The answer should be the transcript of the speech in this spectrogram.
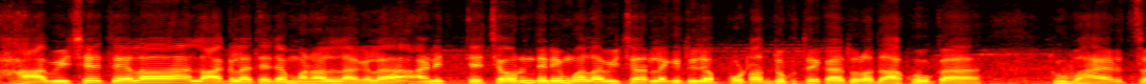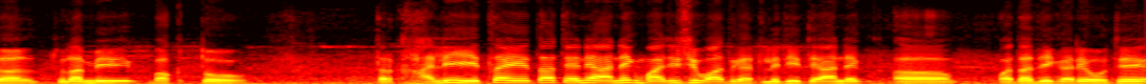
हा विषय त्याला लागला त्याच्या मनाला लागला. आणि त्याच्यावरून त्यांनी मला विचारलं की तुझ्या पोटात दुखते का? तुला दाखवू का? तू बाहेर चल. तुला मी बघतो. तर खाली येता येता त्याने अनेक माझ्याशी वाद घातले. तिथे अनेक पदाधिकारी होते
